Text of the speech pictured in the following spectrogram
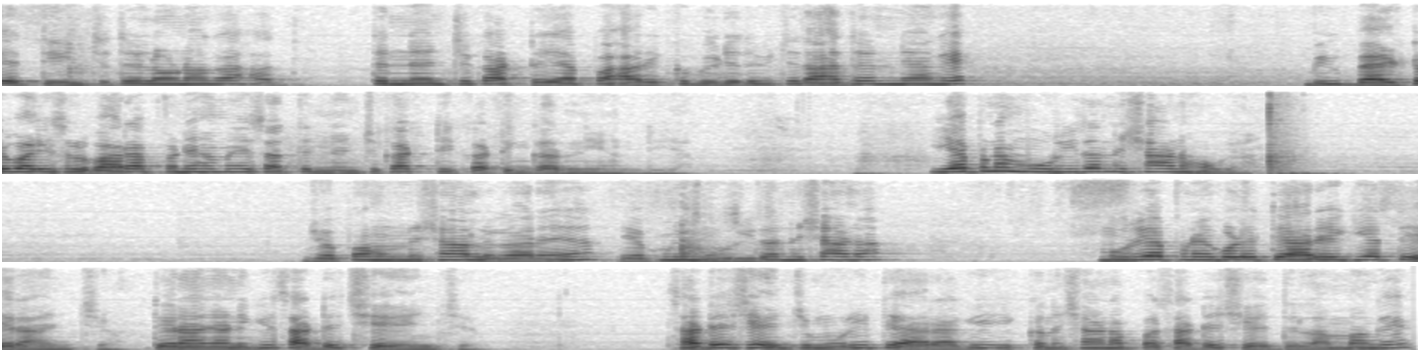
33 ਇੰਚ ਤੇ ਲਾਉਣਾਗਾ। 3 ਇੰਚ ਘੱਟ ਹੈ ਆਪਾਂ ਹਰ ਇੱਕ ਵੀਡੀਓ ਦੇ ਵਿੱਚ ਦੱਸ ਦਿੰਦੇ ਆਂਗੇ। ਵੀ ਬੈਲਟ ਵਾਲੀ ਸਲਵਾਰ ਆਪਣੇ ਹਮੇਸ਼ਾ 3 ਇੰਚ ਘੱਟ ਹੀ ਕਟਿੰਗ ਕਰਨੀ ਹੁੰਦੀ ਆ। ਇਹ ਆਪਣਾ ਮੂਰੀ ਦਾ ਨਿਸ਼ਾਨ ਹੋ ਗਿਆ। ਜੋ ਆਪਾਂ ਹੁਣ ਨਿਸ਼ਾਨ ਲਗਾ ਰਹੇ ਹਾਂ, ਇਹ ਆਪਣੀ ਮੂਰੀ ਦਾ ਨਿਸ਼ਾਨ ਆ। ਮੂਰੀ ਆਪਣੇ ਕੋਲੇ ਤਿਆਰ ਹੈਗੀ ਆ 13 ਇੰਚ। 13 ਯਾਨੀ ਕਿ 6.5 ਇੰਚ। 6.5 ਇੰਚ ਮੂਰੀ ਤਿਆਰ ਆ ਗਈ। ਇੱਕ ਨਿਸ਼ਾਨ ਆਪਾਂ 6.5 ਤੇ ਲਾਵਾਂਗੇ।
